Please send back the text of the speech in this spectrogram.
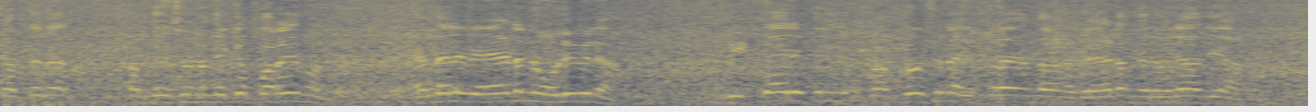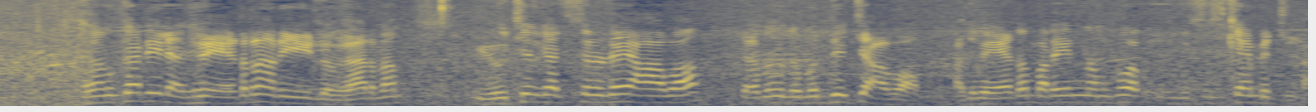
ശബ്ദ സന്ദേശമുണ്ടെന്നൊക്കെ പറയുന്നുണ്ട്. എന്തായാലും വേടൻ ഒളിവിലാണ്. നമുക്കറിയില്ല അത് വേടൻ അറിയുള്ളൂ കാരണം മ്യൂച്വൽ കസ്റ്റഡിയുടെ ആവാം ചിലപ്പോൾ നിർബന്ധിച്ചാവാം. അത് വേടം പറയുന്നത് നമുക്ക് വിശ്വസിക്കാൻ പറ്റില്ല.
